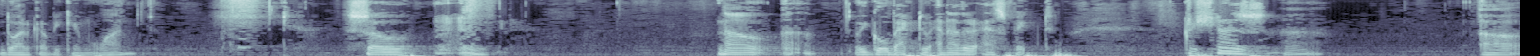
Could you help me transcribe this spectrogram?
Dwarka became one. So now uh, we go back to another aspect. Krishna's uh, uh,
